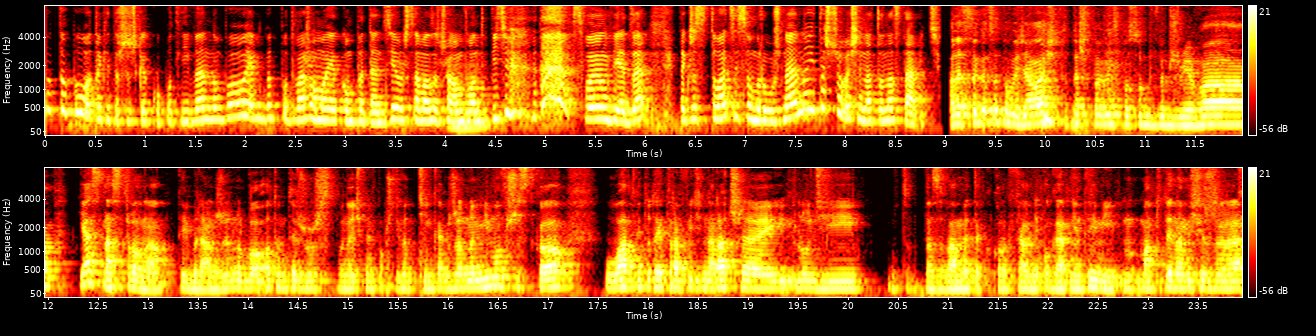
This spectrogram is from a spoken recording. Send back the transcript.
no to było takie troszeczkę kłopotliwe, no bo jakby podważał moje kompetencje, już sama zaczęłam mhm. wątpić w swoją wiedzę. Także sytuacje są różne, no i też trzeba się na to nastawić. Ale z tego, co powiedziałaś, to też w pewien sposób wybrzmiewa jasna strona tej branży, no bo o tym też już wspominaliśmy w poprzednich odcinkach, że no mimo wszystko łatwiej tutaj trafić na raczej ludzi, to nazywamy tak kolokwialnie ogarniętymi. Mam tutaj na myśli, że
